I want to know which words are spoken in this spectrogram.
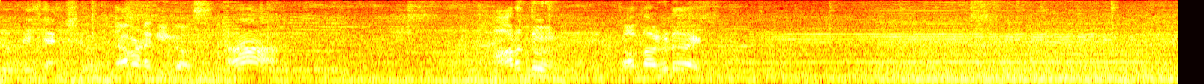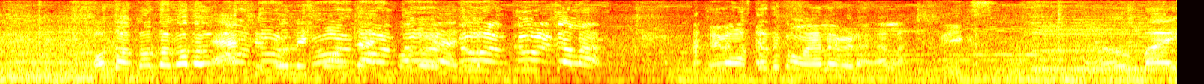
চল্লিশ একশো। যাবাটা কি কস হ্যাঁ। আর দুন কত ঘুরে দেখ কত কত কত একশো চল্লিশ, পঞ্চাশ, পঞ্চাশ। তুল তুল চালা এবার আস্তে আস্তে কমাই এলে বেটা এলা রিক্স। ও ভাই।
